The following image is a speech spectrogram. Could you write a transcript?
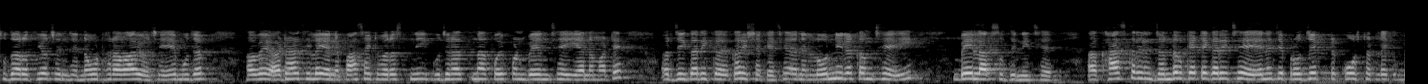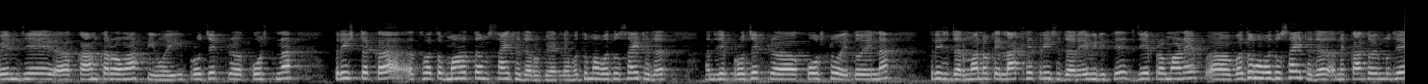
સુધારો થયો છે ને, જે નવો ઠરાવ આવ્યો છે, એ મુજબ હવે અઢારથી લઈ અને પાસઠ વર્ષની ગુજરાતના કોઈ પણ બેન છે એ આના માટે અરજી કરી કરી શકે છે, અને લોનની રકમ છે એ બે લાખ સુધીની છે. ખાસ કરીને જનરલ કેટેગરી છે, એને જે પ્રોજેક્ટ કોસ્ટ એટલે કે બેન જે કામ કરવા માગતી હોય એ પ્રોજેક્ટ કોસ્ટના ત્રીસ ટકા અથવા તો મહત્તમ સાઠ હજાર રૂપિયા, એટલે વધુમાં વધુ સાઠ હજાર. અને જે પ્રોજેક્ટ કોસ્ટ હોય તો એના ત્રીસ હજાર, માનો કે લાખે ત્રીસ હજાર એવી રીતે, જે પ્રમાણે વધુમાં વધુ સાઠ હજાર અને કાં તો એમનું જે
